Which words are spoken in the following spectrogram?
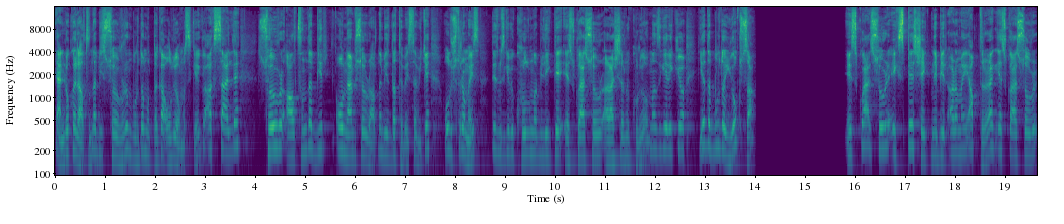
Yani lokal altında bir server'ın burada mutlaka oluyor olması gerekiyor. Aksi halde server altında bir olmayan bir server altında bir database tabii ki oluşturamayız. Dediğimiz gibi kurulumla birlikte SQL Server araçlarını kuruyor olmanız gerekiyor. Ya da burada yoksa SQL Server Express şeklinde bir arama yaptırarak SQL Server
